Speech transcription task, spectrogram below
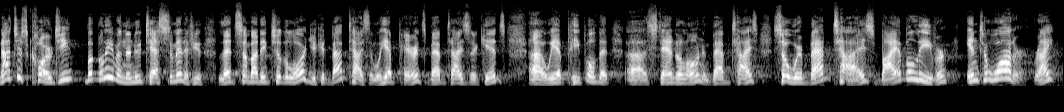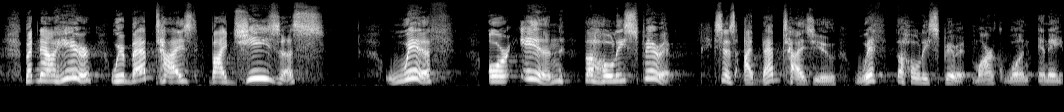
Not just clergy, but believer in the New Testament. If you led somebody to the Lord, you could baptize them. We have parents baptize their kids. Uh, we have people that uh, stand alone and baptize. So we're baptized by a believer into water, right? But now here, we're baptized by Jesus with or in the Holy Spirit. He says, I baptize you with the Holy Spirit, Mark 1 and 8.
